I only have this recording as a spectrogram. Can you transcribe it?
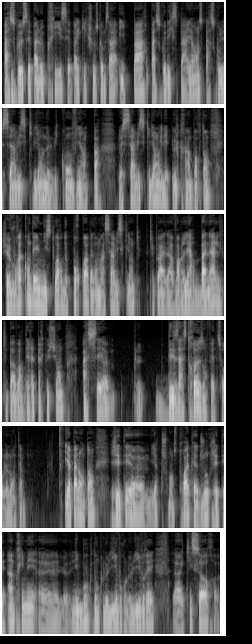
Parce que c'est pas le prix, c'est pas quelque chose comme ça. Il part parce que l'expérience, parce que le service client ne lui convient pas. Le service client, il est ultra important. Je vais vous raconter une histoire de pourquoi, bah, dans un service client qui, qui, peut avoir l'air banal, qui peut avoir des répercussions assez euh, désastreuses en fait sur le long terme. Il n'y a pas longtemps, j'étais, euh, il y a je pense 3-4 jours, j'étais imprimé euh, l'e-book, donc le livre ou le livret euh, qui sort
